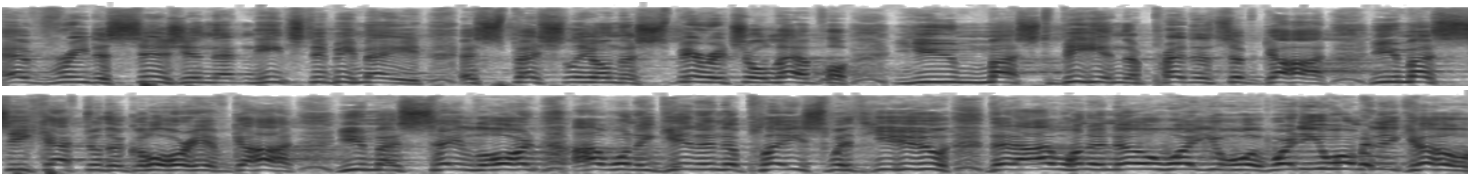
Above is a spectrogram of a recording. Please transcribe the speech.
every decision that needs to be made, especially on the spiritual level, you must be in the presence of God. You must seek after the glory of God. You must say, Lord, I want to get in a place with you that I want to know where, you, where do you want me to go?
